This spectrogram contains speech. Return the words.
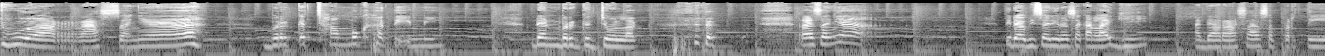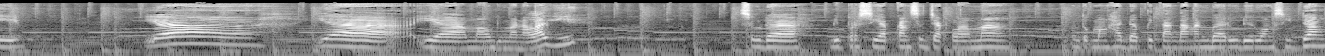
Dua rasanya berkecamuk hati ini dan bergejolak. rasanya tidak bisa dirasakan lagi. Ada rasa seperti ya ya ya mau gimana lagi? Sudah dipersiapkan sejak lama untuk menghadapi tantangan baru di ruang sidang.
